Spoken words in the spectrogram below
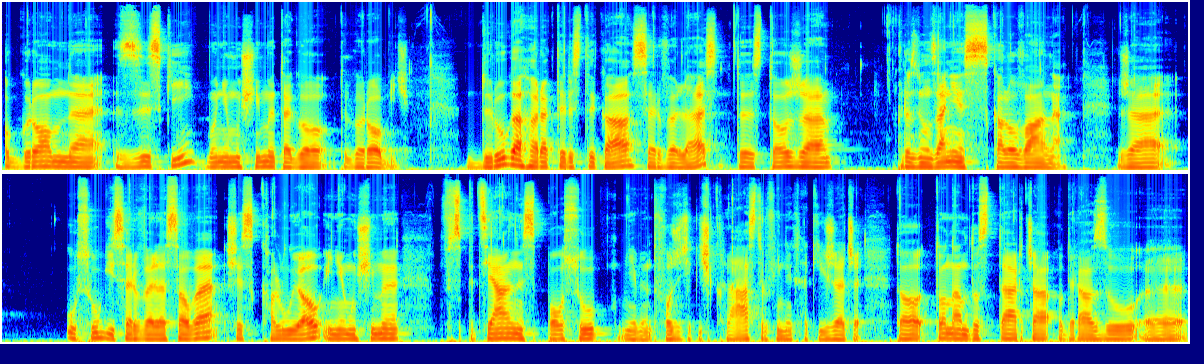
ogromne zyski, bo nie musimy tego, tego robić. Druga charakterystyka serverless to jest to, że rozwiązanie jest skalowalne, że usługi serverlessowe się skalują i nie musimy w specjalny sposób, nie wiem, tworzyć jakichś klastrów, innych takich rzeczy. To, to nam dostarcza od razu e,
